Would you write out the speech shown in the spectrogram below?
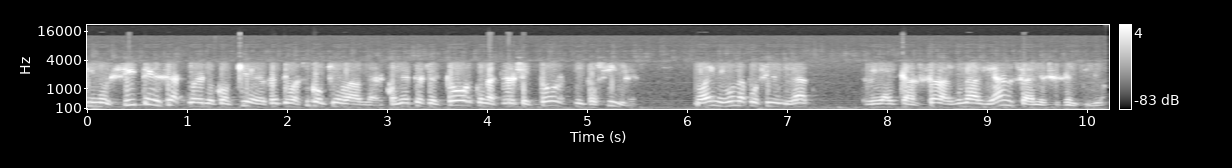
si no existe ese acuerdo, ¿con quién? ¿con quién va a hablar? ¿Con este sector? ¿Con aquel sector? Imposible. No hay ninguna posibilidad de alcanzar alguna alianza en ese sentido.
